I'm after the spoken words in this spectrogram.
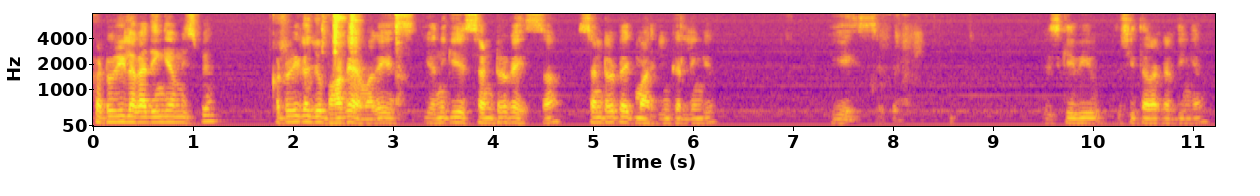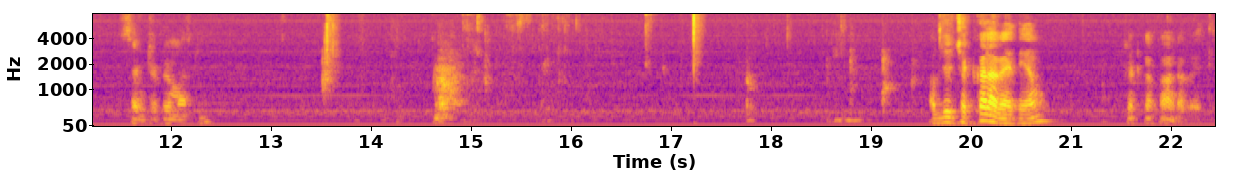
कटोरी लगा देंगे हम इस पर कटोरी का जो भाग है हमारे यानी कि सेंटर का हिस्सा, सेंटर पे एक मार्किंग कर लेंगे। ये हिस्से पे। इसकी भी उसी तरह कर देंगे हम, सेंटर पे मार्किंग। अब जो चटका लगाए थे हम, चटका कहाँ लगाए थे?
